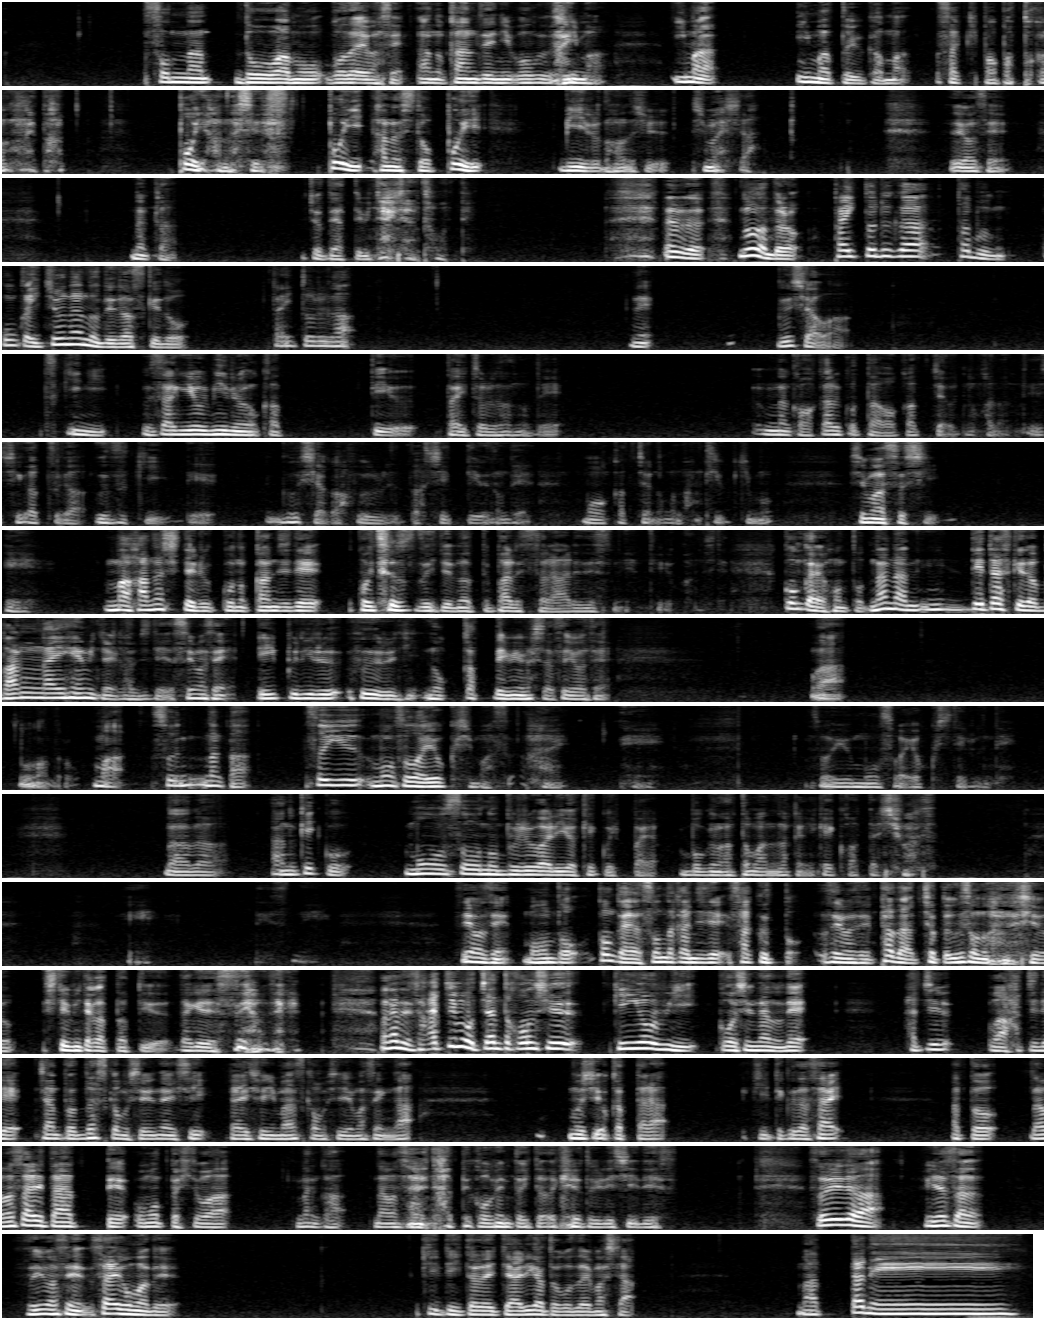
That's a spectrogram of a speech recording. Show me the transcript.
そんな童話もございません。あの、完全に僕が今、今、今というか、まあ、さっきパパッと考えた、ぽい話です。ぽい話とぽいビールの話しました。すいません。なんか、ちょっとやってみたいなと思って。ただ、どうなんだろう。タイトルが多分、今回一応なので出すけど、タイトルが、ね、愚者は、月にウサギを見るのかっていうタイトルなので、なんかわかることは分かっちゃうのかなって、4月がうずきで、愚者がフールだしっていうので、もう分かっちゃうのかなっていう気もしますし、ええまあ話してるこの感じで、こいつ嘘ついてるなってバレてたらあれですねっていう感じで。今回は本当7で出すけど番外編みたいな感じですいません。エイプリルフールに乗っかってみました。すいません。まあ、どうなんだろう。まあ、そういう、なんか、そういう妄想はよくします。はい。えー、そういう妄想はよくしてるんで。だから、あの結構、妄想のブルワリーが結構いっぱい、僕の頭の中に結構あったりします。えー、ですね。すいません。もう本当今回はそんな感じでサクッと。すいません。ただちょっと嘘の話をしてみたかったっていうだけです。すいません。わかんないです。8もちゃんと今週金曜日更新なので、8は8でちゃんと出すかもしれないし、来週に回すかもしれませんが、もしよかったら聞いてください。あと、騙されたって思った人は、なんか、騙されたってコメントいただけると嬉しいです。それでは、皆さん、すいません。最後まで聞いていただいてありがとうございました。まったねー。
